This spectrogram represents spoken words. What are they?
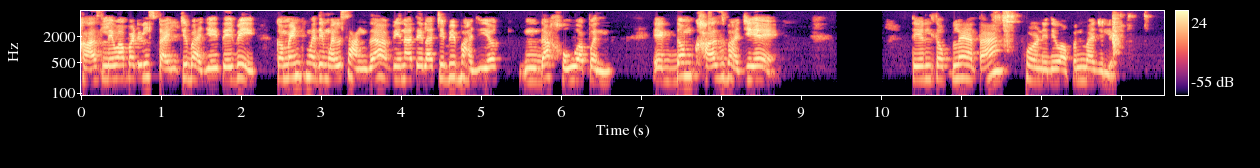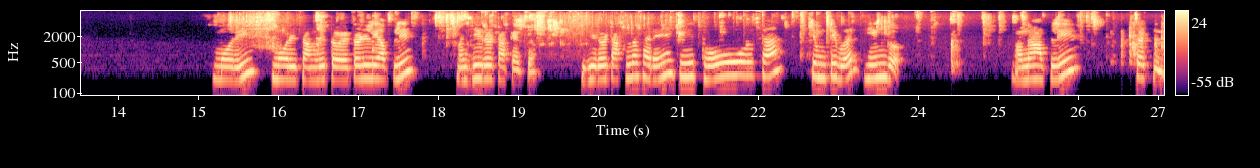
खास लेवा पाटील स्टाईलची भाजी आहे ते बी. कमेंटमध्ये मला सांगा बिना तेलाची बी भाजी एक दाखवू आपण. एकदम खास भाजी आहे. तेल तपलंय आता. फोडणी देऊ आपण भाजीले. मोरी मोरी चांगली तळतळली आपली. मग जिरं टाकायचं. जिरं टाकलं खरे की थोडसा चिमटीभर हिंग आणि आपली चटणी.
